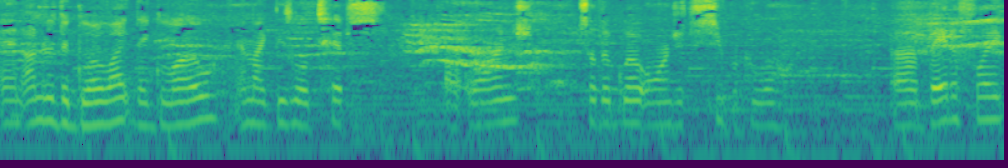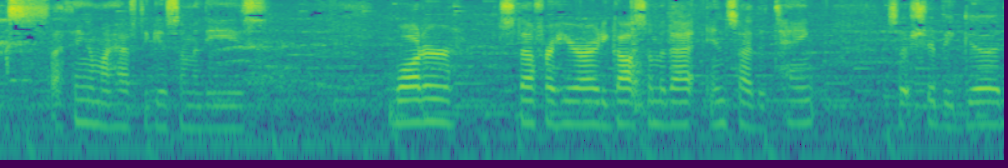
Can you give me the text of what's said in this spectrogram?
And under the glow light, they glow. And like these little tips are orange. So they'll glow orange. It's super cool. Uh, betta flakes. I think I might have to get some of these. Water stuff right here. I already got some of that inside the tank. So it should be good.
